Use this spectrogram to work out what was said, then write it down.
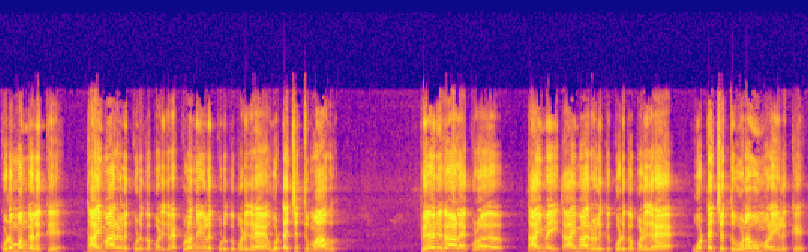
குடும்பங்களுக்கு தாய்மார்களுக்கு கொடுக்கப்படுகிற குழந்தைகளுக்கு கொடுக்கப்படுகிற ஊட்டச்சத்து மாவு பேறுகால கு- தாய்மை தாய்மார்களுக்கு கொடுக்கப்படுகிற ஊட்டச்சத்து உணவு முறைகளுக்கு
